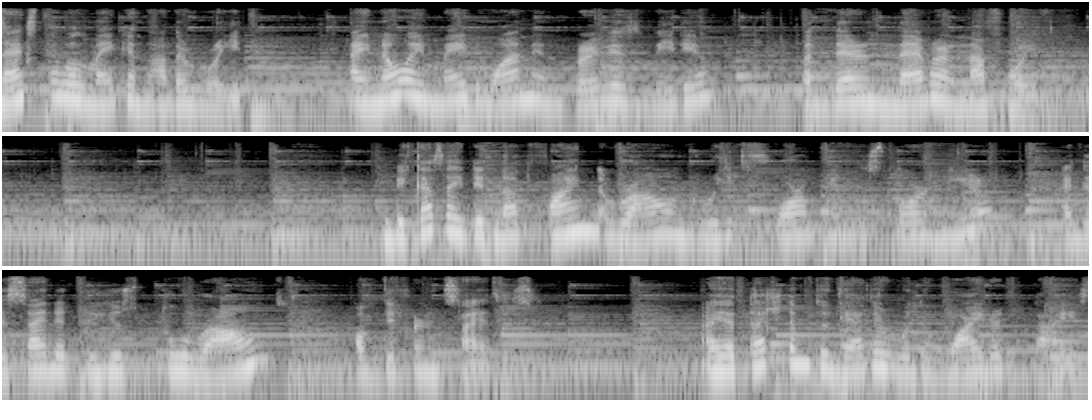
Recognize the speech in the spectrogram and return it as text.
Next I will make another wreath. I know I made one in previous video, but there never enough wreath. Because I did not find round wreath form in the store near, I decided to use two rounds of different sizes. I attach them together with the wired ties.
